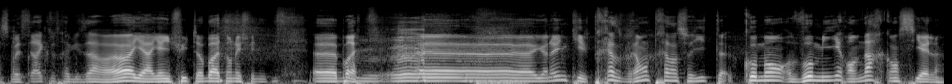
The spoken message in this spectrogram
c'est vrai que c'est très bizarre. Ah, Il y, a- il y a une fuite. Oh, bah attendez, je finis. Euh, bref. Euh, Euh, Il y en a une qui est très, vraiment très insolite. Comment vomir en arc-en-ciel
